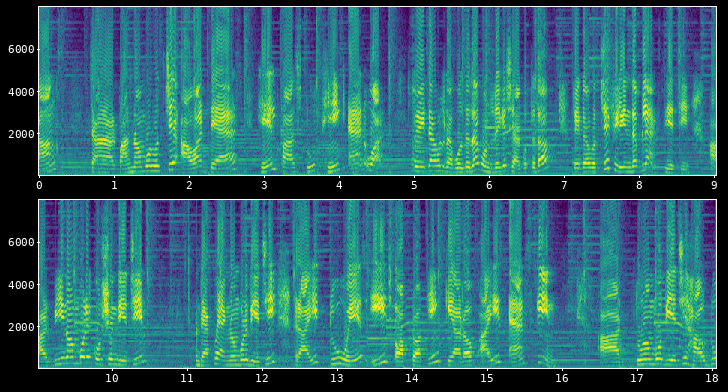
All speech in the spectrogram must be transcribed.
lungs আর পাঁচ নম্বর হচ্ছে our dash help us to think and work তো এটা হলো বলতে দাও, বন্ধুদেরকে শেয়ার করতে দাও। তো এটা হচ্ছে ফিল ইন দ্য ব্ল্যাঙ্কস দিয়েছি। আর বি নম্বরে কোশ্চেন দিয়েছি। দেখো এক নম্বরে দিয়েছি write two ways is of talking care of eyes and skin আর দু নম্বর দিয়েছি how do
